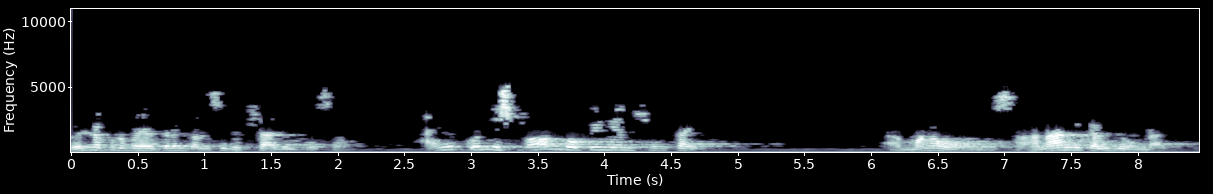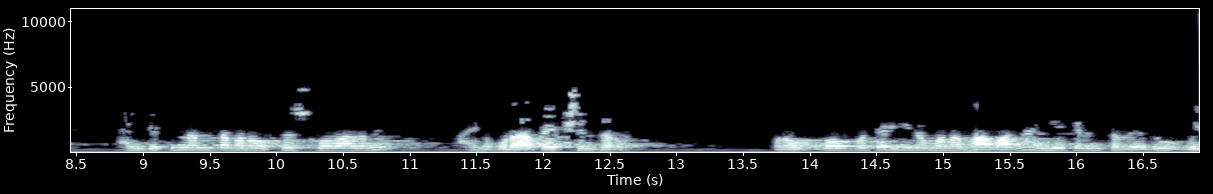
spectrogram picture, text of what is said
వెళ్ళినప్పుడు మేమిద్దరం కలిసి భిక్షాది చేశాం. ఆయనకు కొన్ని స్ట్రాంగ్ ఒపీనియన్స్ ఉంటాయి. మనం సహనాన్ని కలిగి ఉండాలి. ఆయన చెప్పినంత మనం ఒప్పేసుకోవాలని ఆయన కూడా అపేక్షించరు. మనం ఒప్పుకోకపోతే ఈయన మన భావాన్ని అంగీకరించలేదు. వీ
